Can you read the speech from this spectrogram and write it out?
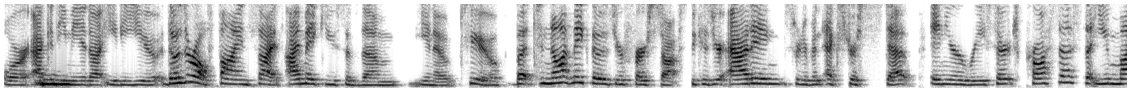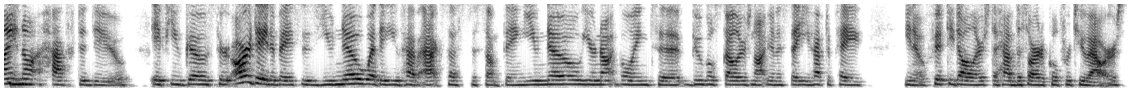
or Mhm. academia.edu. Those are all fine sites. I make use of them, you know, too. But to not make those your first stops because you're adding sort of an extra step in your research process that you might Mhm. not have to do. If you go through our databases, you know whether you have access to something. You know you're not going to Google Scholar's not going to say you have to pay you know $50 to have this article for 2 hours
